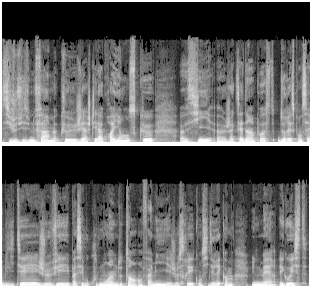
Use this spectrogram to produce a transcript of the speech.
si je suis une femme que j'ai acheté la croyance que euh, si euh, j'accède à un poste de responsabilité, je vais passer beaucoup de moins de temps en famille et je serai considérée comme une mère égoïste.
